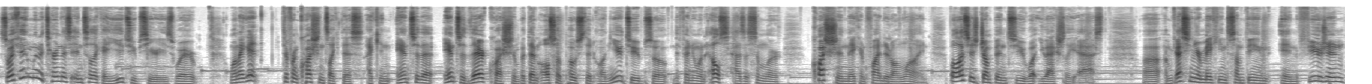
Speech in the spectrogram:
So I think I'm going to turn this into like a YouTube series where when I get different questions like this, I can answer that answer their question, but then also post it on YouTube. So if anyone else has a similar question, they can find it online. But let's just jump into what you actually asked. Uh, I'm guessing you're making something in Fusion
